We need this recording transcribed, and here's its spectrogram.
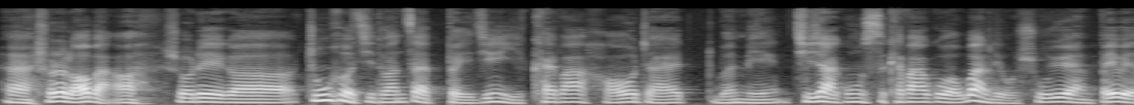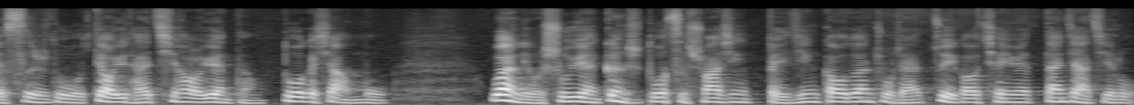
哎，说这老板啊，说这个中赫集团在北京以开发豪宅闻名，旗下公司开发过万柳书院、北纬四十度、钓鱼台七号院等多个项目，万柳书院更是多次刷新北京高端住宅最高签约单价记录。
